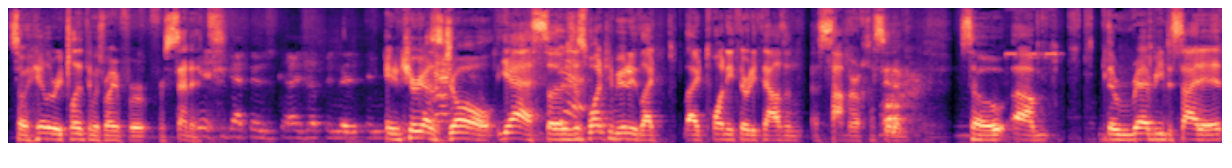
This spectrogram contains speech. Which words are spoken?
so Hillary Clinton was running for for Senate. Yeah, she got those guys up in the in, in Kiryas Joel, yes. So there's Yeah. this one community like like 20, 30,000 Satmar Hasidim. So um, the Rebbe decided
